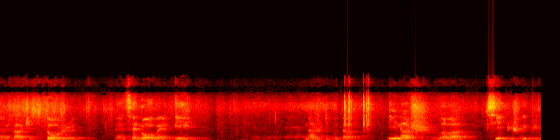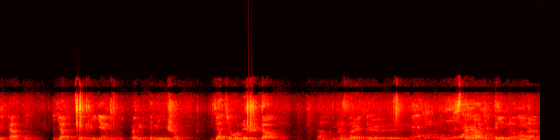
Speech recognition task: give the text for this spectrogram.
е, качеств теж е, це нове. І наш депутат, і наш глава, всі прийшли привітати. Як це приємно. Повірте мені, що я цього не ждав. Так, вже знаєте, е, стара людина, вона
